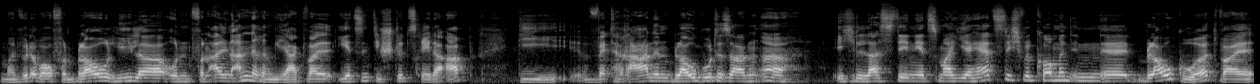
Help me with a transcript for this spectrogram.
man wird aber auch von Blau, Lila und von allen anderen gejagt, weil jetzt sind die Stützräder ab. Die Veteranen Blaugurte sagen, ah, ich lasse den jetzt mal hier herzlich willkommen in äh, Blaugurt, weil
